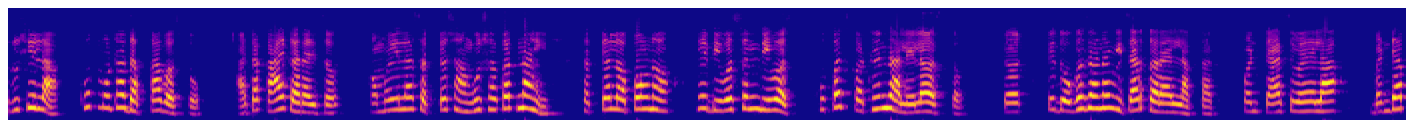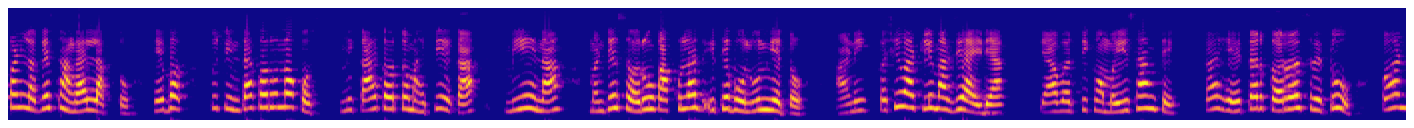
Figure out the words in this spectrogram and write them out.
ऋषीला खूप मोठा धक्का बसतो. आता काय करायचं? कमळीला सत्य सांगू शकत नाही. सत्य लपवणं हे दिवसेंदिवस खूपच कठीण झालेलं असतं. तर ते दोघं जण विचार करायला लागतात. पण त्याच वेळेला बंड्या पण लगेच सांगायला लागतो हे बघ तू चिंता करू नकोस. मी काय करतो माहिती आहे का? मी आहे ना म्हणजे सरू काकूलाच इथे बोलवून घेतो. आणि कशी वाटली माझी आयडिया त्यावरती कमळी सांगते का हे तर करच रे तू पण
